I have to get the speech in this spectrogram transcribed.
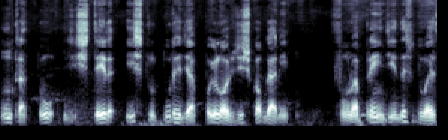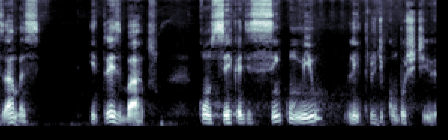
um trator de esteira e estruturas de apoio logístico ao garimpo. Foram apreendidas duas armas e três barcos, com cerca de 5 mil litros de combustível.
